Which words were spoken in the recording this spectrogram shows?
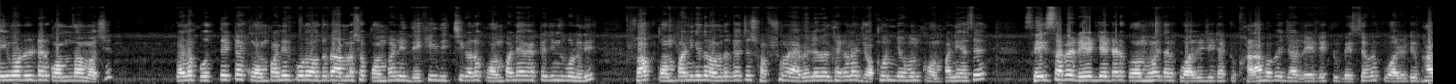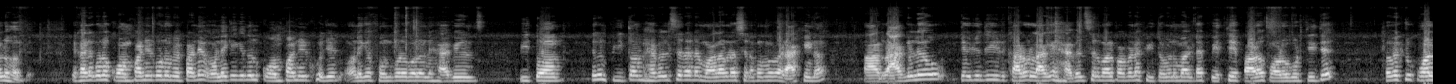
এই মডেলটার কম দাম আছে। কেন প্রত্যেকটা কোম্পানির কোনো অতটা আমরা সব কোম্পানি দেখিয়ে দিচ্ছি কেন কোম্পানি আমি একটা জিনিস বলে দিই, সব কোম্পানি কিন্তু আমাদের কাছে সবসময় অ্যাভেলেবেল থাকে না, যখন যেমন কোম্পানি আসে, সেই হিসাবে রেট যেটার কম হয়, তার কোয়ালিটিটা একটু খারাপ হবে, যার রেট একটু বেশি হবে কোয়ালিটি ভালো হবে। এখানে কোনো কোম্পানির কোনো ব্যাপার নেই, অনেকে কিন্তু কোম্পানির খোঁজেন, অনেকে ফোন করে বলেন হ্যাভেলস প্রীতম। দেখুন, প্রীতম হ্যাভেলসের একটা মাল আমরা সেরকমভাবে রাখি না। আর রাখলেও কেউ যদি কারও লাগে হ্যাভেলসের মাল পাবে না, প্রীতমের মালটা পেতে পারো পরবর্তীতে। তবে একটু কল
